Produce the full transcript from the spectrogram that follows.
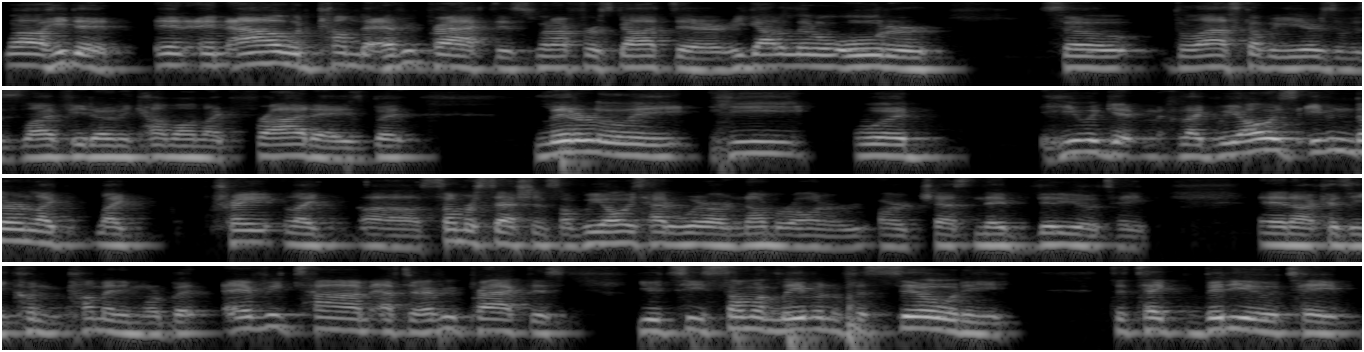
Well, he did, and, and Al would come to every practice when I first got there. He got a little older, so the last couple of years of his life, he'd only come on like Fridays. But literally, he would he would get like we always even during like like train like uh summer sessions, so we always had to wear our number on our, our chest and they videotape, and uh because he couldn't come anymore. But every time after every practice, you'd see someone leaving the facility to take videotape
